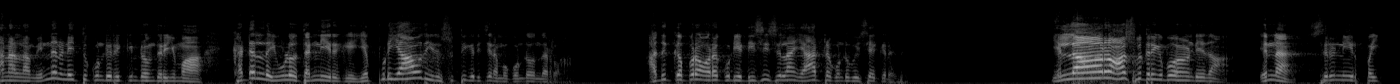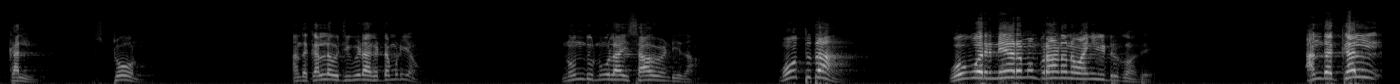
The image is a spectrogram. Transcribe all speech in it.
ஆனால் நாம் என்ன நினைத்துக் கொண்டிருக்கின்றோம் தெரியுமா? கடல்ல இவ்வளவு தண்ணி இருக்கு எப்படியாவது இதை சுத்திகரிச்சு நம்ம கொண்டு வந்துடலாம் அதுக்கப்புறம் வரக்கூடிய டிசீஸ் எல்லாம் யார்கிட்ட கொண்டு போய் சேர்க்கிறது? எல்லாரும் ஆஸ்பத்திரிக்கு போக வேண்டியதுதான். என்ன? சிறுநீர் பை கல் ஸ்டோன் அந்த கல்லை வச்சு வீடா கட்ட முடியும்? நொந்து நூலாய் சாக வேண்டியதுதான். மௌத்து தான். ஒவ்வொரு நேரமும் பிராணனை வாங்கிக்கிட்டு இருக்கும் அது. அந்த கல்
